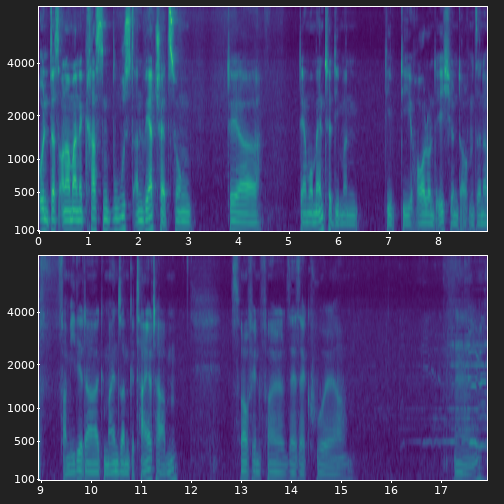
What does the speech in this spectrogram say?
und das auch nochmal einen krassen Boost an Wertschätzung der, der Momente, die man, die, die Hall und ich und auch mit seiner Familie da gemeinsam geteilt haben. Das war auf jeden Fall sehr, sehr cool, ja. Hm.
